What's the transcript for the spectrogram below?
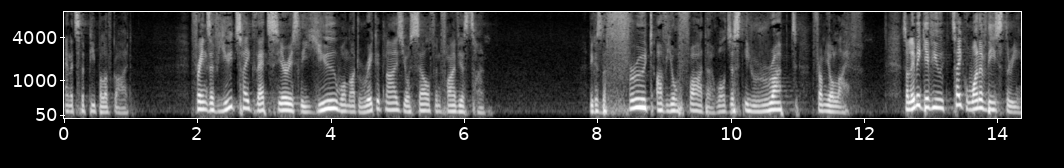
and it's the people of God. Friends, if you take that seriously, you will not recognize yourself in five years' time. Because the fruit of your Father will just erupt from your life. So let me give you, take one of these three,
